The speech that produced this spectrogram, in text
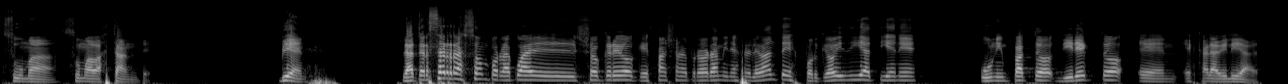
suma, suma bastante. Bien, la tercera razón por la cual yo creo que Functional Programming es relevante es porque hoy día tiene un impacto directo en escalabilidad.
